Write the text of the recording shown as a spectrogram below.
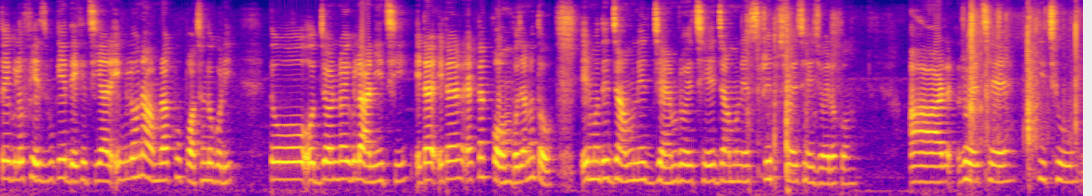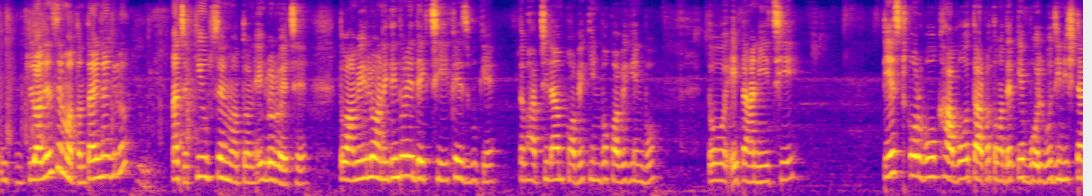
তো এগুলো ফেসবুকে দেখেছি আর এগুলো না আমরা খুব পছন্দ করি। তো ওর জন্য এগুলো আনিয়েছি। এটা, এটার একটা কম্বো জানো তো? এর মধ্যে জামুনের জ্যাম রয়েছে, জামুনের স্ট্রিপস রয়েছে, এই যে এরকম। আর রয়েছে কিছু লজেন্সের মতন, তাই না এগুলো? আচ্ছা কিউবসের মতন এগুলো রয়েছে। তো আমি এগুলো অনেকদিন ধরেই দেখছি ফেসবুকে তো ভাবছিলাম কবে কিনবো কবে কিনবো। তো এটা আনিয়েছি। টেস্ট করব, খাব, তারপর তোমাদেরকে বলব জিনিসটা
